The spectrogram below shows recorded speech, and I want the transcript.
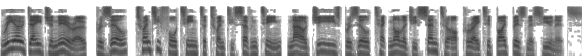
Rio de Janeiro, Brazil, 2014 to 2017. Now GE's Brazil Technology Center operated by business units.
